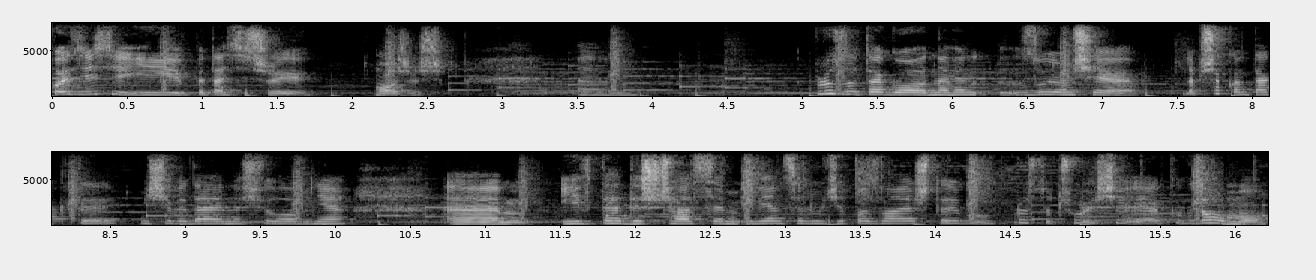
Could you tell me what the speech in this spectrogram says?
chodzicie i pytacie, czy możesz. Plus do tego nawiązują się lepsze kontakty, mi się wydaje, na siłownię. I wtedy z czasem i więcej ludzi poznajesz, ty po prostu czujesz się jak w domu.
